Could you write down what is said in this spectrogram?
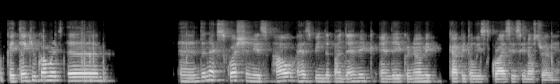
Okay, thank you, comrade. Um, and the next question is, how has been the pandemic and the economic capitalist crisis in Australia?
